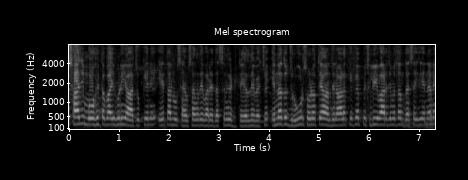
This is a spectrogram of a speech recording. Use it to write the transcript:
ਸ਼ਾਹ ਜੀ ਮੋਹਿਤ ਬਾਈ ਹੁਣੀ ਆ ਚੁੱਕੇ ਨੇ ਇਹ ਤੁਹਾਨੂੰ Samsung ਦੇ ਬਾਰੇ ਦੱਸਣਗੇ ਡਿਟੇਲ ਦੇ ਵਿੱਚ। ਇਹਨਾਂ ਤੋਂ ਜਰੂਰ ਸੁਣਿਓ ਧਿਆਨ ਦੇ ਨਾਲ ਕਿਉਂਕਿ ਪਿਛਲੀ ਵਾਰ ਜਿਵੇਂ ਤੁਹਾਨੂੰ ਦੱਸਿਆ ਸੀ ਇਹਨਾਂ ਨੇ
